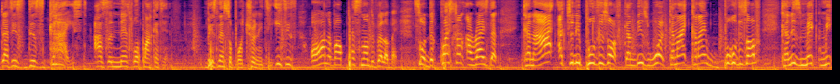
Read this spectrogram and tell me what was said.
that is disguised as a network marketing business opportunity. It is all about personal development. So the question arises that can I actually pull this off? Can this work? Can I can I pull this off? Can this make me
